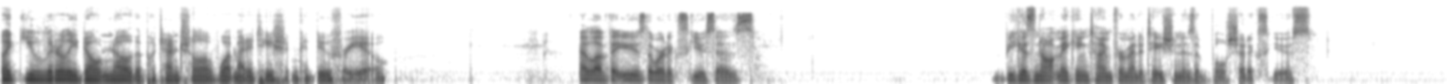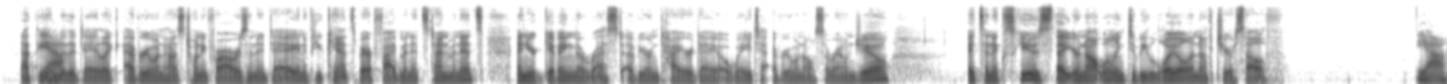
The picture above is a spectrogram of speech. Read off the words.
like you literally don't know the potential of what meditation could do for you. I love that you use the word excuses because not making time for meditation is a bullshit excuse. At the end of the day, like everyone has 24 hours in a day. And if you can't spare five minutes, 10 minutes, and you're giving the rest of your entire day away to everyone else around you, it's an excuse that you're not willing to be loyal enough to yourself yeah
